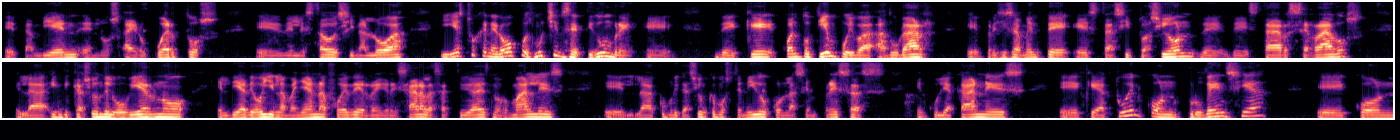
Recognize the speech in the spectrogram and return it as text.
eh, también en los aeropuertos eh, del estado de Sinaloa y esto generó pues mucha incertidumbre de qué, cuánto tiempo iba a durar precisamente esta situación de estar cerrados. La indicación del gobierno el día de hoy en la mañana fue de regresar a las actividades normales, eh, la comunicación que hemos tenido con las empresas en Culiacán es eh, que actúen con prudencia, eh, con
